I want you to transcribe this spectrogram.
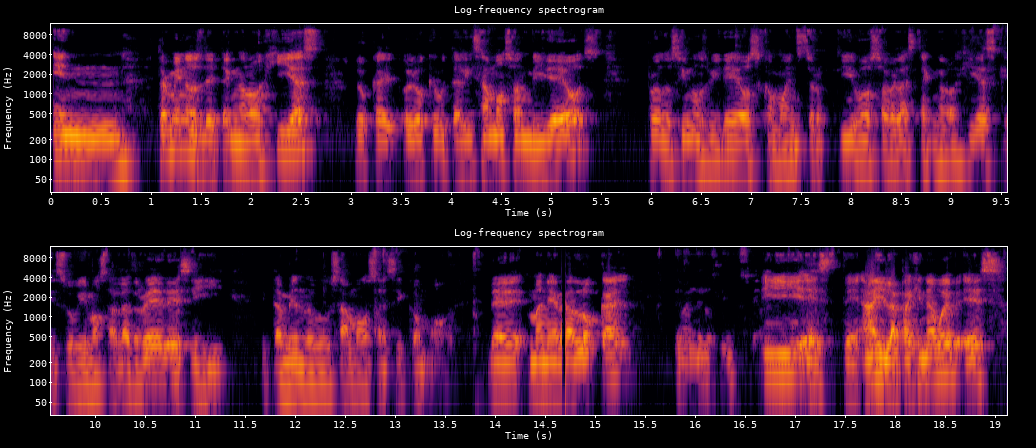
En términos de tecnologías, lo que, lo que utilizamos son videos, producimos videos como instructivos sobre las tecnologías que subimos a las redes y, también lo usamos así como de manera local. Te mandé los links. Y, este, ah, y la página web es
